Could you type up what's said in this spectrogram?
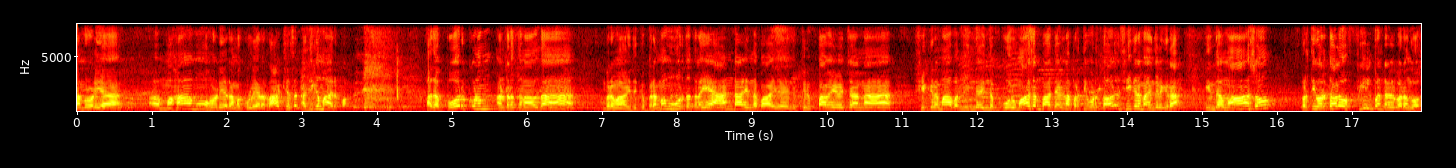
நம்மளுடைய மகாமோகனுடைய நமக்குள்ள ராட்சசன் அதிகமாக இருப்பான். அதை போர்க்கணும்ன்றதுனால தான் பிரம்ம இதுக்கு பிரம்ம முகூர்த்தத்தில் ஏன் ஆண்டாள் இந்த பா இது- இந்த திருப்பாவை வச்சான்னா சீக்கிரமாக வந்து இந்த இந்த ஒரு மாதம் பார்த்தேன்னா பிரதி ஒருத்தாலும் சீக்கிரமாக எழுந்திருக்கிறான் இந்த மாதம் பிரதி ஒருத்தாலும் ஃபீல் பண்ணுறது பாருங்கோ.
